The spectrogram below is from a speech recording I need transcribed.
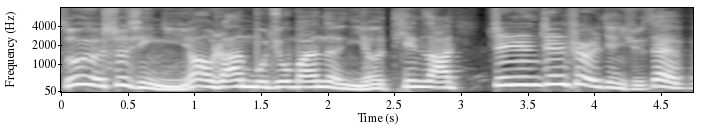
所有的事情你要是按部就班的，你要添加真人真事儿进去，再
